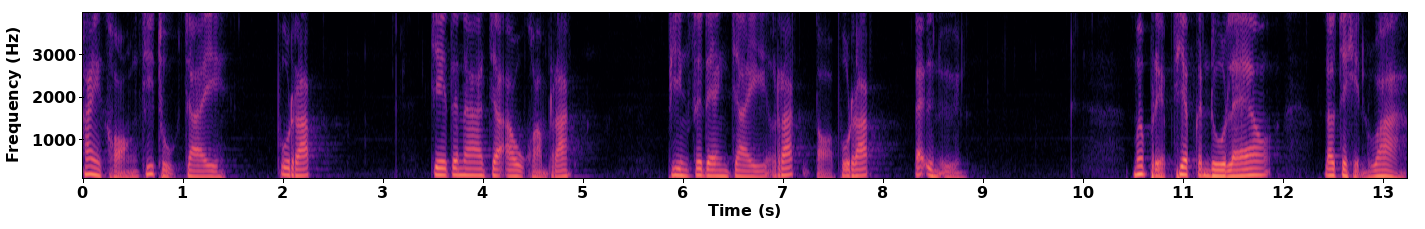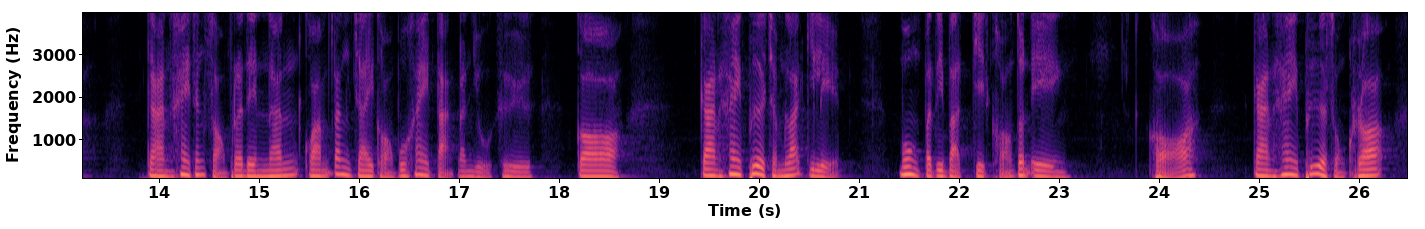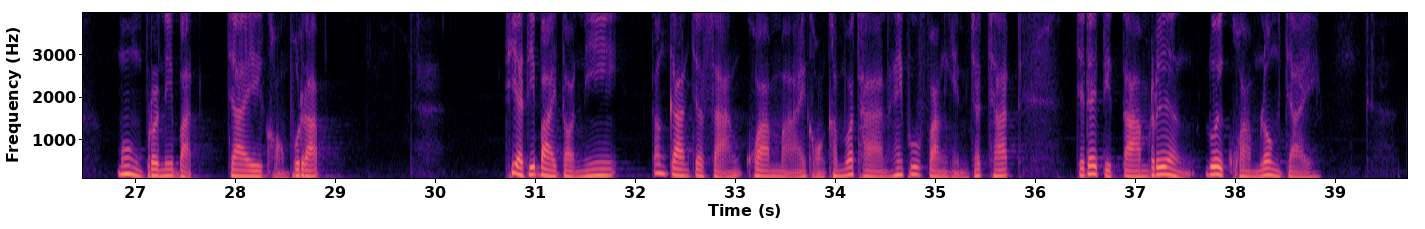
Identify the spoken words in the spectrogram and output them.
ให้ของที่ถูกใจ ผู้รับ เจตนาจะเอาความรัก เพียงแสดงใจรักต่อผู้รับและอื่นๆ เมื่อเปรียบเทียบกันดูแล้ว เราจะเห็นว่า การให้ทั้งสองประเด็นนั้นความตั้งใจของผู้ให้ต่างกันอยู่คือกการให้เพื่อชำระกิเลสมุ่งปฏิบัติจิตของตนเอง ขอ การให้เพื่อสงเคราะห์ มุ่งปรนิบัติใจของผู้รับ ที่อธิบายตอนนี้ต้องการจะสางความหมายของคำว่าทานให้ผู้ฟังเห็นชัดๆ จะได้ติดตามเรื่องด้วยความโล่งใจ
